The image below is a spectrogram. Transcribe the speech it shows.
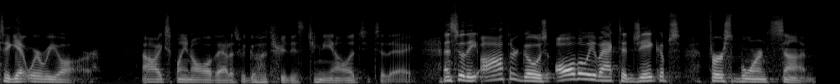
to get where we are. I'll explain all of that as we go through this genealogy today. And so the author goes all the way back to Jacob's firstborn son.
